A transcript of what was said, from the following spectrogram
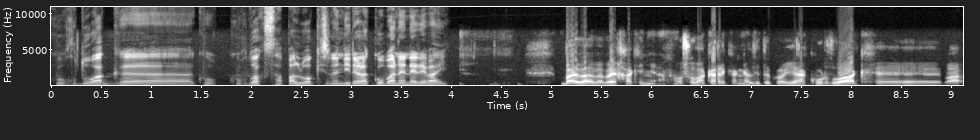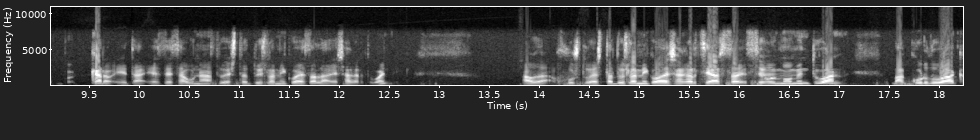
kurduak uh, kurduak zapaluak izanen direla kobanen ere bai? Bai, bai, bai, bai, jakina, oso bakarrikan geldituko, ja, kurduak, e, ba, karo, eta ez dezagun ahaztu Estatu Islamikoa ez dala desagertu bain. Hau da, justu, Estatu Islamikoa desagertzea zegoen momentuan, ba, kurduak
